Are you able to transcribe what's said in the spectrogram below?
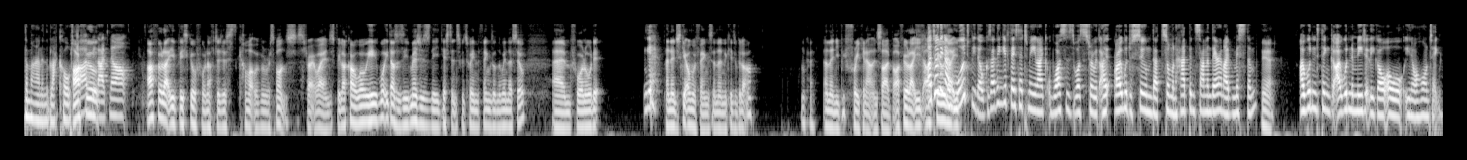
The man in the black coat. I I'd be like, "No, I feel like you'd be skillful enough to just come up with a response straight away and just be like, oh, well, he, what he does is he measures the distance between the things on the windowsill um, for an audit yeah." and then just get on with things. And then the kids would be like, oh, okay. And then you'd be freaking out inside. But I feel like you'd. I, don't feel think I like you'd- be though, because I think if they said to me like, "What's his, what's the story with?" I I would assume that someone had been standing there and I'd missed them. Yeah. I wouldn't think I wouldn't immediately go, oh, you know, a haunting.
